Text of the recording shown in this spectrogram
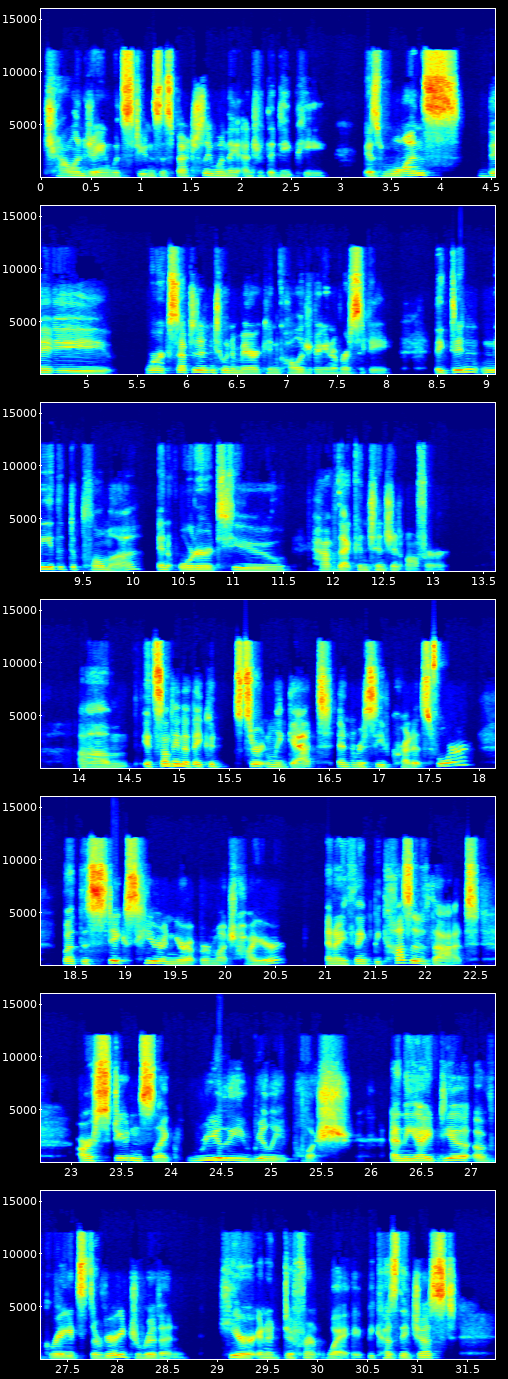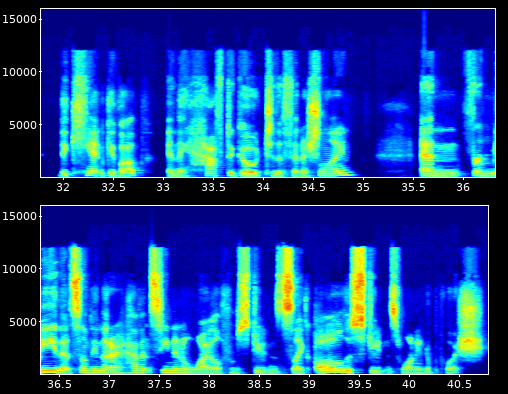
challenging with students, especially when they entered the DP, is once they were accepted into an American college or university, they didn't need the diploma in order to have that contingent offer. Um, it's something that they could certainly get and receive credits for, but the stakes here in Europe are much higher. And I think because of that, our students like really, really push. And the idea of grades, they're very driven here in a different way because they just they can't give up and they have to go to the finish line. And for me that's something that i haven't seen in a while from students like all the students wanting to push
